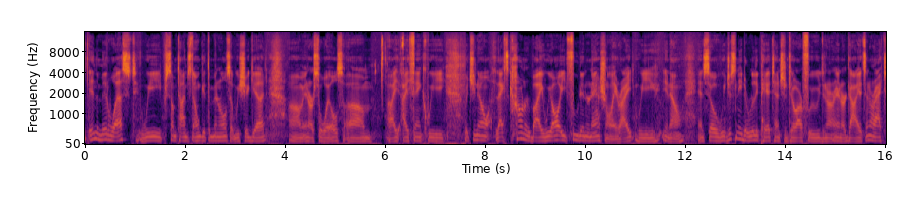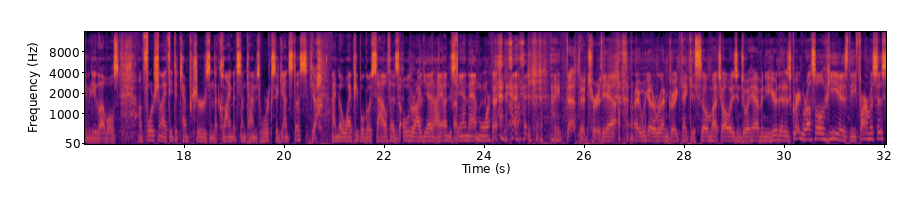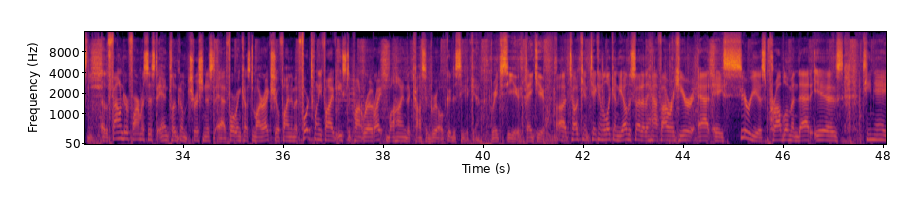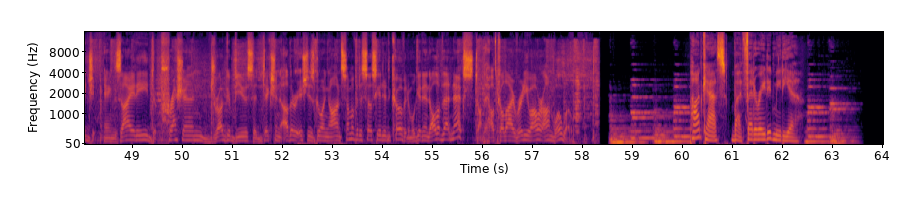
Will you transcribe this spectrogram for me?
in the Midwest, we sometimes don't get the minerals that we should get um, in our soils. Um, I, I think we, but you know, that's countered by we all eat food internationally, right? We, you know, and so we just need to really pay attention to our foods and our and our diets and our activity levels. Unfortunately, I think the temperatures and the climate sometimes works against us. Yeah. I know why people go south as the older I get. I understand that more. Ain't that the truth? Yeah. All right, we got to run, Greg. Thank you so much. Always enjoy having you here. That is Greg Russell. He is the pharmacist, uh, the founder, pharmacist, and clinical nutritionist at Fort Wayne Custom RX. You'll find them at 425 East DuPont Road, right behind the Casa Grill. Good to see you again. Great to see you. Thank you. Uh, talking, taking a look on the other side of the half hour here at a serious problem, and that is teenage anxiety, depression, drug abuse, addiction, other issues going on, some of it associated to COVID. And we'll get into all of that next on the Health Call Live Radio Hour on WOWO. Podcasts by Federated Media.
